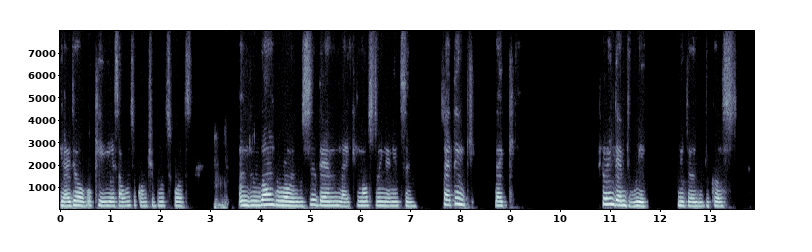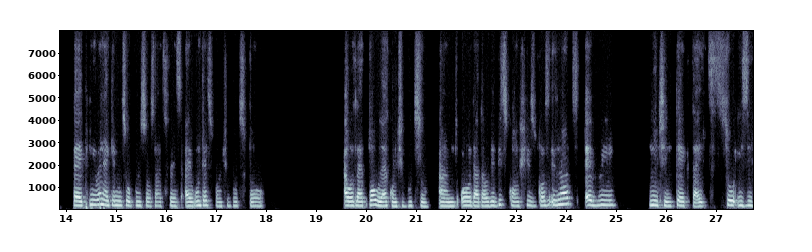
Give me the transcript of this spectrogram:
the idea of, okay, yes, I want to contribute, but mm-hmm. in the long run, you see them like not doing anything. So I think like showing them the way majorly because like me when I came into open source at first, I wanted to contribute, but I was like, what will I contribute to? And all that I was a bit confused because it's not every niche in tech that it's so easy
